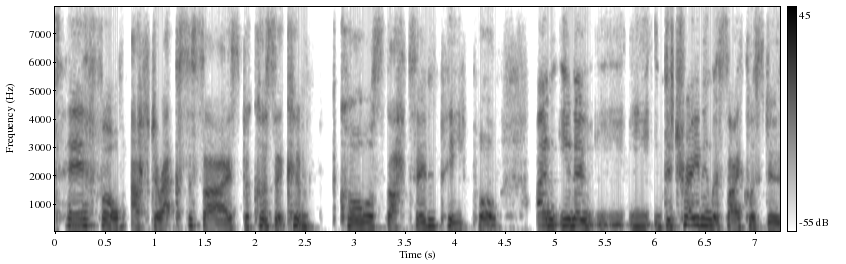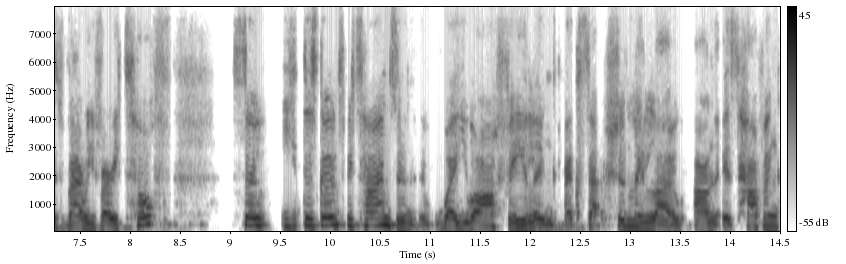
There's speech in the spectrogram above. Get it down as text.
tearful after exercise because it can cause that in people. And, you know, y- y- the training that cyclists do is very, very tough. So there's going to be times in where you are feeling exceptionally low, and it's having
